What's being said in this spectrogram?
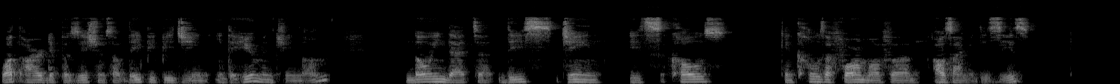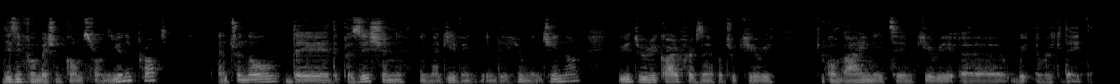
what are the positions of the APP gene in the human genome, knowing that uh, this gene is cause, can cause a form of um, Alzheimer's disease. This information comes from UniProt, and to know the, the position in a given in the human genome, you will require, for example, to query to combine it and query uh, data,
